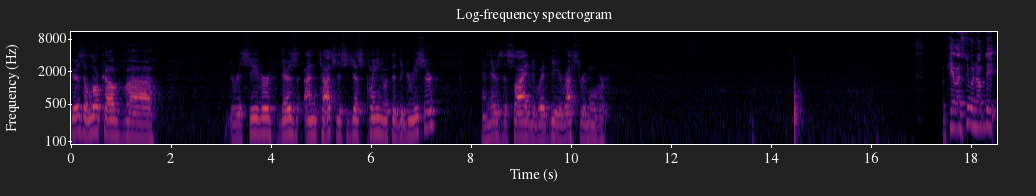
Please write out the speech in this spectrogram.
Here's a look of uh, the receiver. There's untouched. This is just cleaned with the degreaser. And there's the side with the rust remover. Okay, let's do an update.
